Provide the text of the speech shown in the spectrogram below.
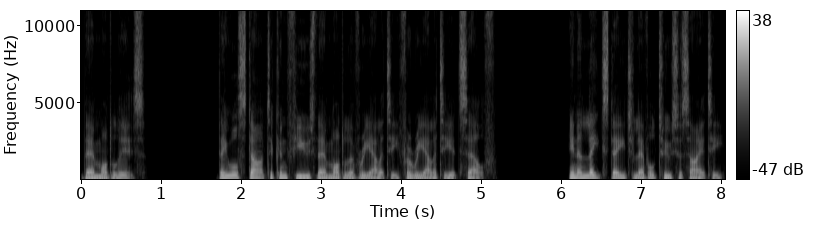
their model is. They will start to confuse their model of reality for reality itself. In a late stage level 2 society,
